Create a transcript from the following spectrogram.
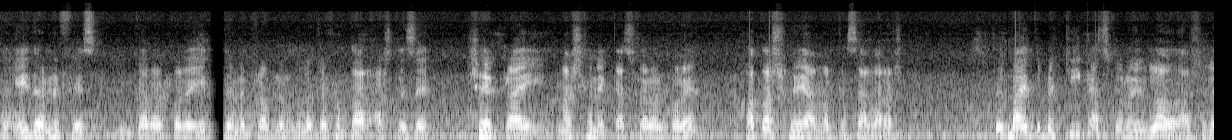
তো এই ধরনের ফেস করার পরে এই ধরনের প্রবলেমগুলো যখন তার আসতেছে, সে প্রায় মাসখানেক কাজ করার পরে হতাশ হয়ে আমার কাছে আবার আসলো। তো ভাই, তোমরা কি কাজ করো এগুলো? আসলে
